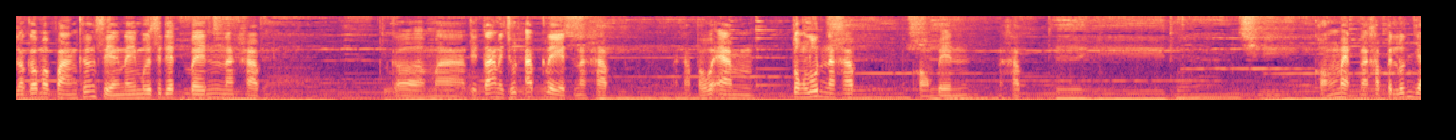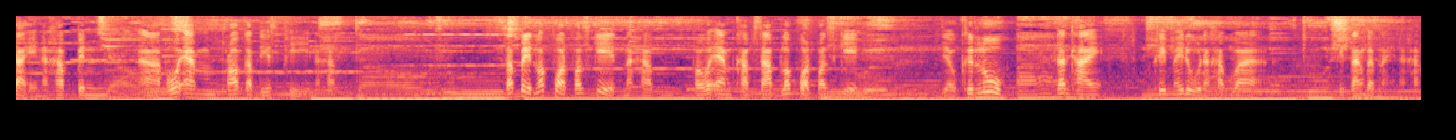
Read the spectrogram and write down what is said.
แล้วก็มาฟังเครื่องเสียงใน Mercedes-Benz นะครับ ก็มาติดตั้งในชุดอัปเกรดนะครับนะครับ Power Amp ตรงรุ่นนะครับของเบนซ์นะครับ ของแมทนะครับเป็นรุ่นใหญ่นะครับ เป็นอ่า Power Amp พร้อมกับ DSP นะครับซับเบดล็อกฟอร์ดฟอสเกตนะครับ Power Amp ขับซับล็อกฟอร์ดฟอสเกตเดี๋ยวขึ้นรูปด้านท้ายคลิปให้ดูนะครับว่าติดตั้งแบบไหนนะครับ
